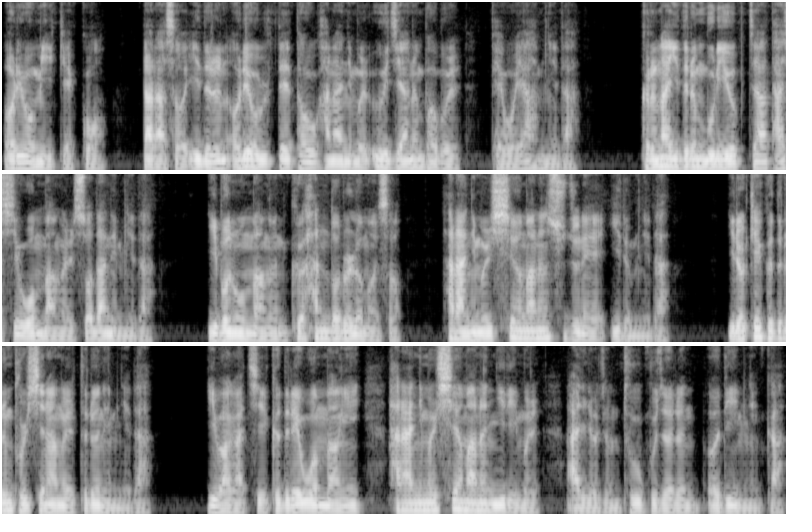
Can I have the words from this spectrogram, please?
어려움이 있겠고 따라서 이들은 어려울 때 더욱 하나님을 의지하는 법을 배워야 합니다. 그러나 이들은 물이 없자 다시 원망을 쏟아냅니다. 이번 원망은 그 한도를 넘어서 하나님을 시험하는 수준에 이릅니다. 이렇게 그들은 불신앙을 드러냅니다. 이와 같이 그들의 원망이 하나님을 시험하는 일임을 알려준 두 구절은 어디입니까?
